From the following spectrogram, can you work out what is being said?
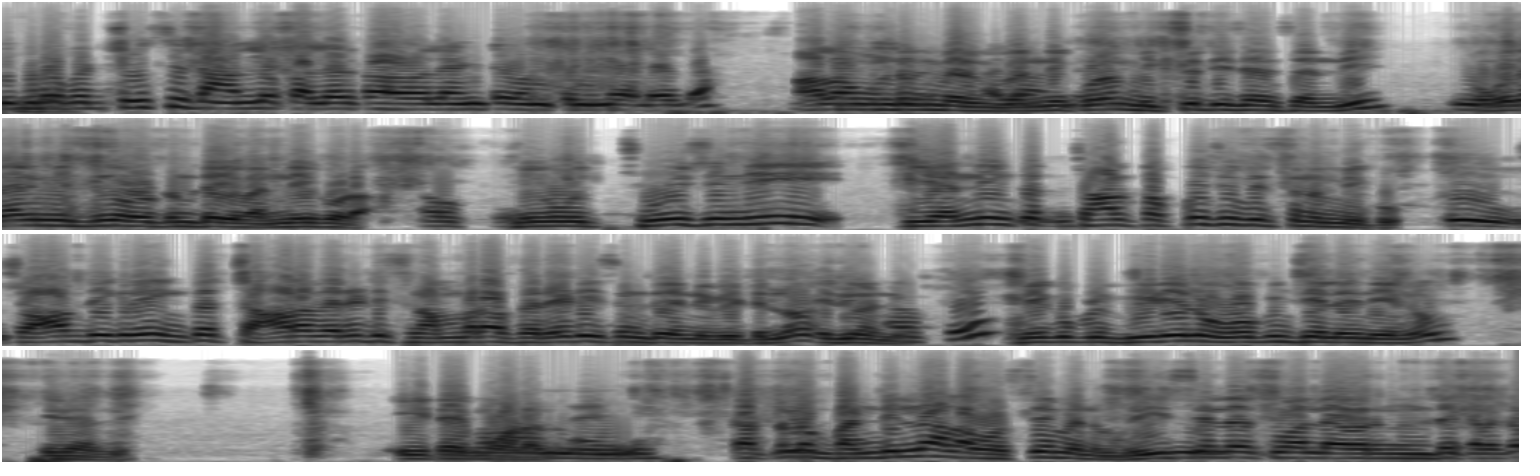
ఇప్పుడు ఒకటి చూసి దానిలో కలర్ కావాలంటే ఉంటుంది అలాగా అలా ఉండదు మేడం ఇవన్నీ కూడా మిక్స్డ్ డిజైన్స్ అండి. ఒకదాని మించింది ఒకటి ఉంటాయి ఇవన్నీ కూడా. మీకు చూసింది ఇవన్నీ ఇంకా చాలా తక్కువ చూపిస్తున్నాం మీకు. షాప్ దగ్గర ఇంకా చాలా వెరైటీస్ నంబర్ ఆఫ్ వెరైటీస్ ఉంటాయండి వీటిలో ఇదిగోండి. మీకు ఇప్పుడు వీడియోలో ఓపెన్ చేయలేదు నేను. ఇదండి ఈ టైప్ మోడల్ కట్టలో బండిల్లో అలా వస్తాయి మేడం. రీసెల్లర్స్ వాళ్ళు ఎవరైనా ఉంటే కనుక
